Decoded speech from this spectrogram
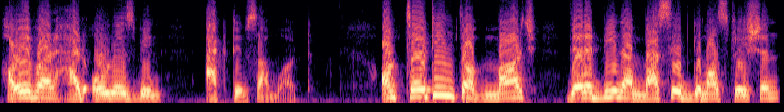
however, had always been active somewhat. On 13th of March, there had been a massive demonstration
